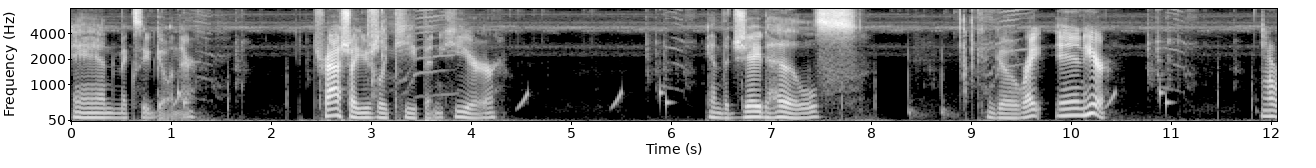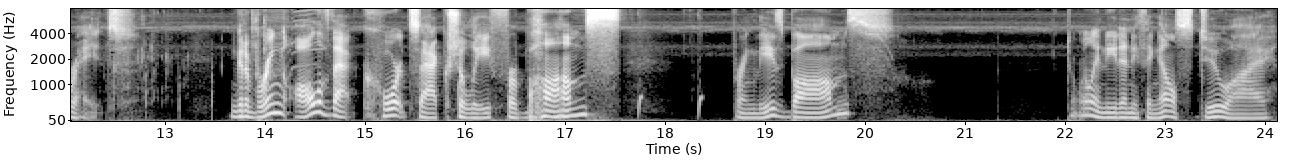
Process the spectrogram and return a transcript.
And mix seed go in there. Trash I usually keep in here. And the Jade Hills go right in here. All right. I'm going to bring all of that quartz, actually, for bombs. Bring these bombs. Don't really need anything else, do I?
